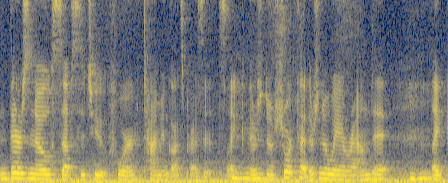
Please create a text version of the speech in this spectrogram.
there's no substitute for time in God's presence. Like Mhm. there's no shortcut. There's no way around it. Mm-hmm. Like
